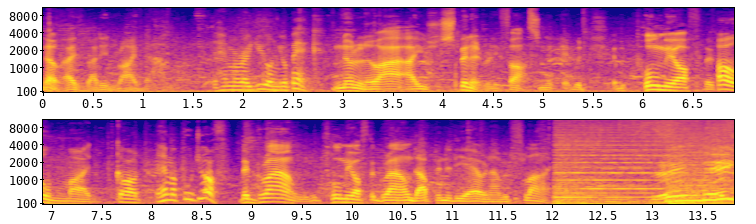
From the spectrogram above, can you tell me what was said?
No, I, I didn't ride the hammer. The hammer rode you on your back. No, no, no. I, I used to spin it really fast, and it, it would it would pull me off the Oh my god. The hammer pulled you off. the ground. It would pull me off the ground up into the air, and I would fly. Bring me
